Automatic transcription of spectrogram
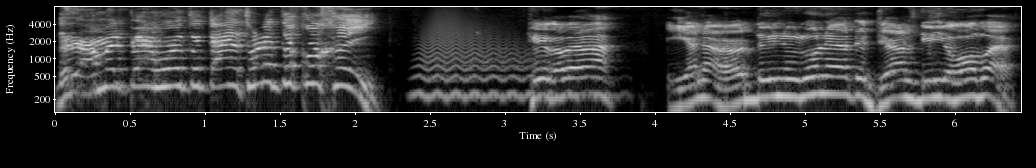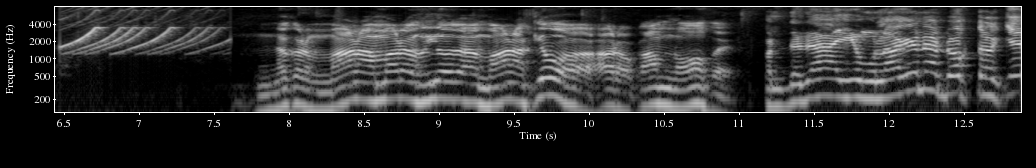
દાદા અમારી પાસે હોય તો ત્યાં થોડે ધક્કો ખાઈ. ઠીક હવે એને હૃદયનું જો ને ધ્યાન દેજો હો ભાઈ. નકર માણા મારા વિયો તો માણા કેવો સારો કામ નો ભાઈ. પણ દાદા એવું લાગે ને ડોક્ટર કે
